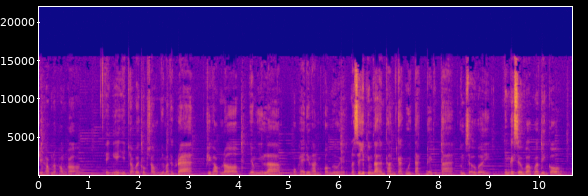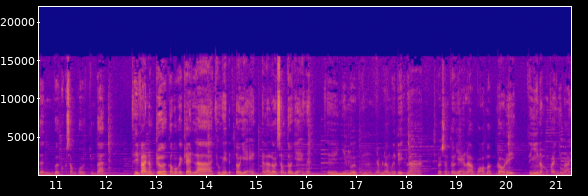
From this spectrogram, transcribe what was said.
triết học nó không có ý nghĩa gì cho với cuộc sống. Nhưng mà thực ra, triết học nó giống như là một hệ điều hành của con người. Nó sẽ giúp chúng ta hình thành các quy tắc để chúng ta ứng xử với những cái sự vật và biến cố đến với cuộc sống của chúng ta. Thì vài năm trước có một cái trend là chủ nghĩa tối giản, hay là lối sống tối giản á. Thì nhiều người cũng nhầm lẫn với việc là lối sống tối giản là bỏ bớt đồ đi. Tuy nhiên nó không phải như vậy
